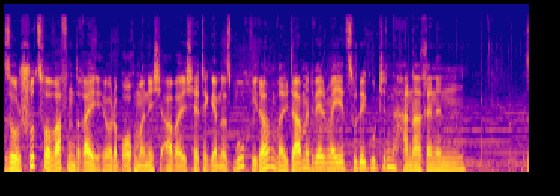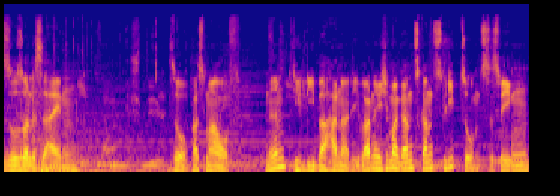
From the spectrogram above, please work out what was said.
So, Schutz vor Waffen 3. Ja, da brauchen wir nicht, aber ich hätte gern das Buch wieder, weil damit werden wir jetzt zu der guten Hanna rennen. So soll es sein. So, pass mal auf. Ne? Die liebe Hanna, die war nämlich immer ganz, ganz lieb zu uns. Deswegen...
